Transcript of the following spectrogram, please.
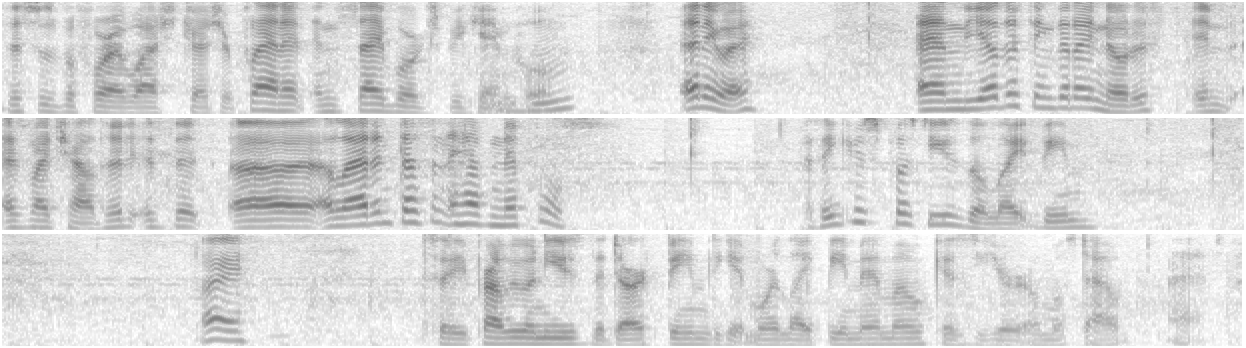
This was before I watched Treasure Planet and cyborgs became cool. Anyway, and the other thing that I noticed in as my childhood is that uh, Aladdin doesn't have nipples. I think you're supposed to use the light beam, Okay, so you probably want to use the dark beam to get more light beam ammo because you're almost out. that's fine.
